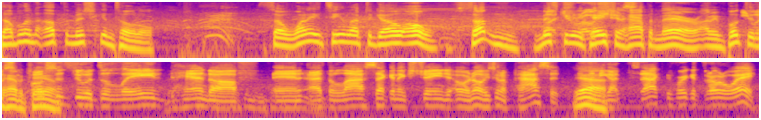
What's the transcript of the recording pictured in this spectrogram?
doubling up the Michigan total. So 118 left to go. Oh, something miscommunication Atrocious. happened there. I mean, Book didn't was have a chance. supposed chance. to do a delayed handoff, and at the last second exchange, oh no, he's going to pass it. Yeah. he got sacked before he could throw it away.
